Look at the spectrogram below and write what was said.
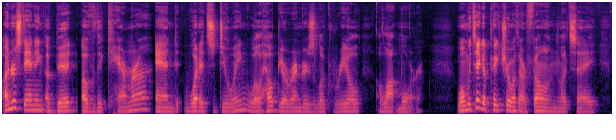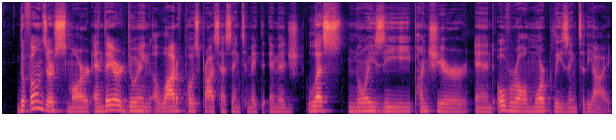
Understanding a bit of the camera and what it's doing will help your renders look real a lot more. When we take a picture with our phone, let's say, the phones are smart and they are doing a lot of post processing to make the image less noisy, punchier, and overall more pleasing to the eye.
